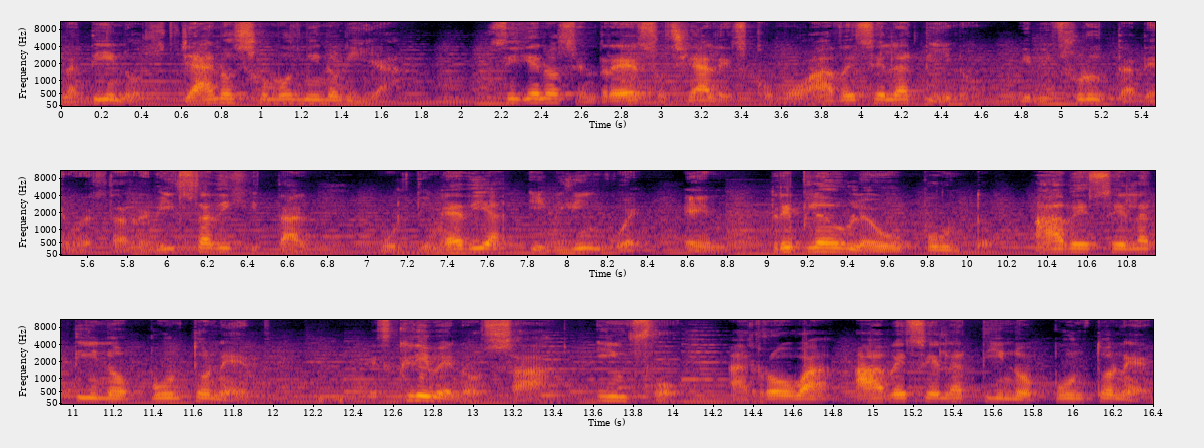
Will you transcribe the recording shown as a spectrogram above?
latinos ya no somos minoría. Síguenos en redes sociales como ABC Latino y disfruta de nuestra revista digital, multimedia y bilingüe en www.abclatino.net. Escríbenos a info.abclatino.net.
